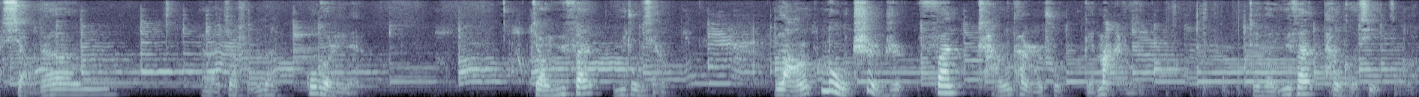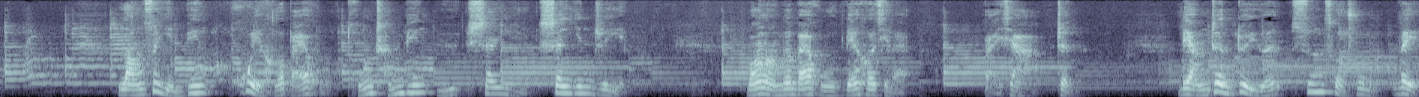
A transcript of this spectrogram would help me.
小的，呃，叫什么呢？工作人员，叫余帆，余仲祥。朗怒斥之，帆长叹而出，给骂出去了。这个于藩叹口气走了。朗遂引兵会合白虎，同陈兵于山阴山阴之野。王朗跟白虎联合起来，摆下阵。两阵对员，孙策出马，谓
